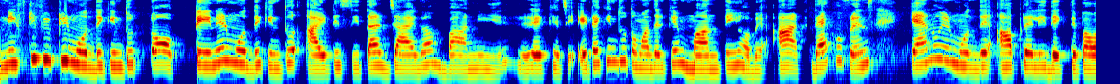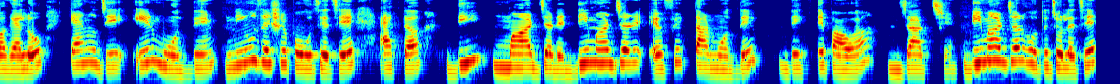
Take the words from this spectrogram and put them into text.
নিফটি ফিফটির মধ্যে কিন্তু টপ টেনের মধ্যে কিন্তু আইটিসি তার জায়গা বানিয়ে রেখেছে। এটা কিন্তু তোমাদেরকে মানতেই হবে। আর দেখো ফ্রেন্ডস কেন এর মধ্যে আপ দেখতে পাওয়া গেল? কেন যে এর মধ্যে নিউজ এসে পৌঁছেছে একটা ডিমার্জারের ডিমার্জারের এফেক্ট তার মধ্যে দেখতে পাওয়া যাচ্ছে। ডিমার্জার হতে চলেছে।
